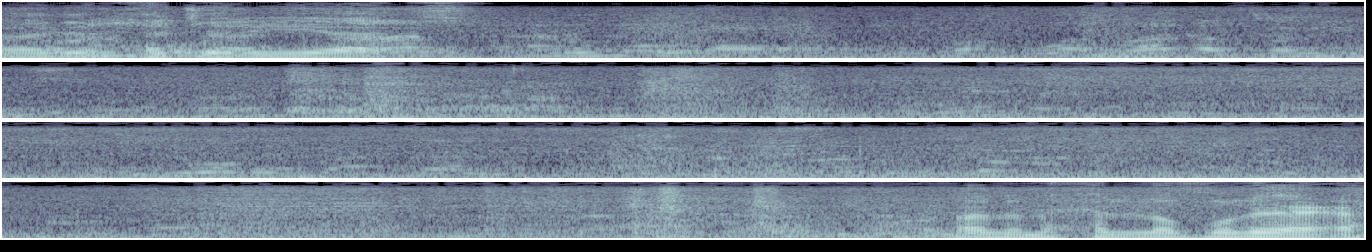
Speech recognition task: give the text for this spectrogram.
هذه الحجريات. هذا محل الضليعة.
